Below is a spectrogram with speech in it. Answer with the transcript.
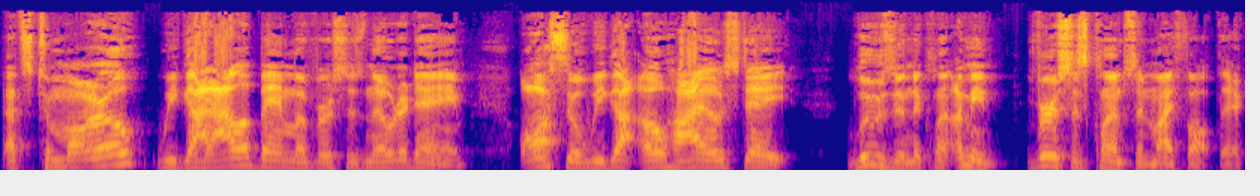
That's tomorrow. We got Alabama versus Notre Dame. Also, we got Ohio State losing to Clemson. I mean, versus Clemson. My fault there.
